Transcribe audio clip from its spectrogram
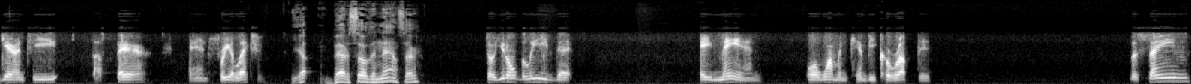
guarantee a fair and free election? Yep, better so than now, sir. So you don't believe that a man or woman can be corrupted. The same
